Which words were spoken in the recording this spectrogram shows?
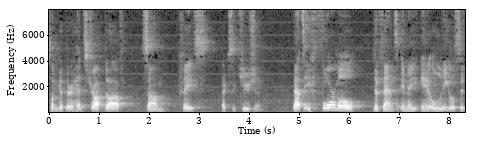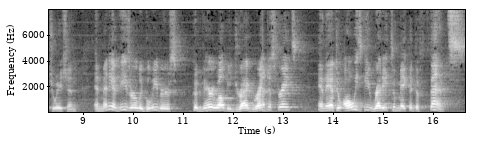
some get their heads chopped off, some face execution. That's a formal defense in a, in a legal situation, and many of these early believers could very well be dragged magistrates, and they had to always be ready to make a defense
